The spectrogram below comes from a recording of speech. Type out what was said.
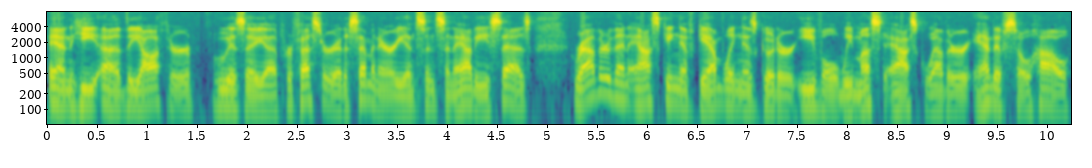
And he, uh, the author, who is a uh, professor at a seminary in Cincinnati, says rather than asking if gambling is good or evil, we must ask whether, and if so, how,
